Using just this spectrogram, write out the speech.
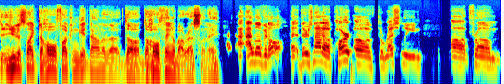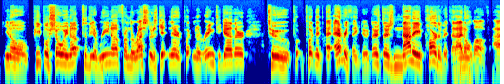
you just like the whole fucking get down of the the the whole thing about wrestling, eh? I, I love it all. Uh, there's not a part of the wrestling uh, from you know people showing up to the arena, from the wrestlers getting there and putting the ring together, to put, putting it everything, dude. There's there's not a part of it that I don't love. I,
